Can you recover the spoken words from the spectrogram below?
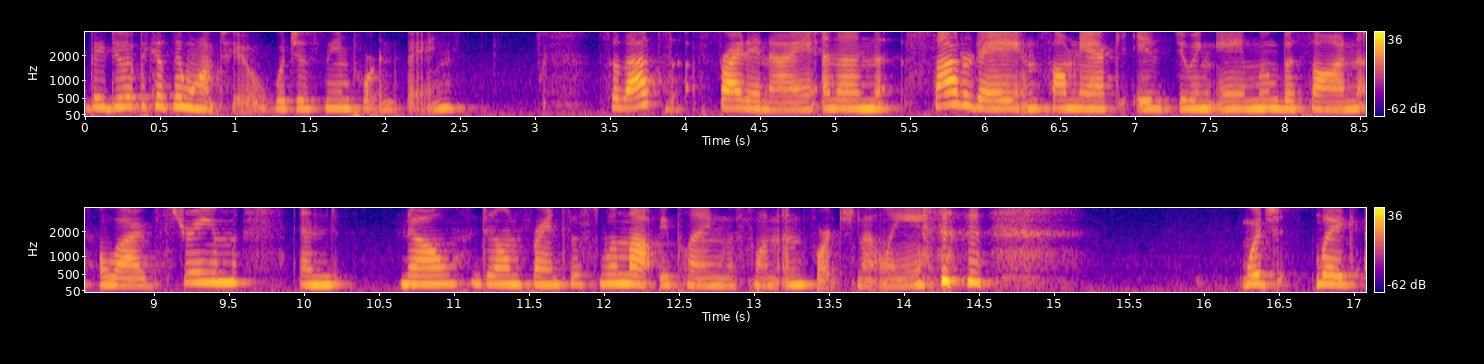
they do it because they want to, which is the important thing. So that's Friday night. And then Saturday, Insomniac is doing a Moombahton live stream. And no, Dillon Francis will not be playing this one, unfortunately. Which, like,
